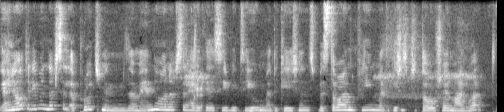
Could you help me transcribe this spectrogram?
يعني هو تقريبا نفس ال approach من زمان هو نفس الحاجات اللي CBT وال medications بس طبعا في medications بتتطور شوية مع الوقت.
